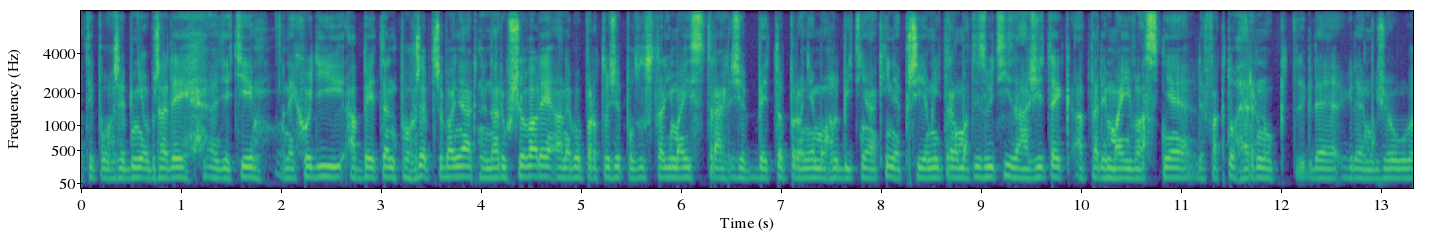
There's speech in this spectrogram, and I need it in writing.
ty pohřební obřady děti nechodí, aby ten pohřeb třeba nějak nenarušovali, anebo protože pozůstalí mají strach, že by to pro ně mohl být nějaký nepříjemný traumatizující zážitek a tady mají vlastně de facto hernu, kde, kde můžou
